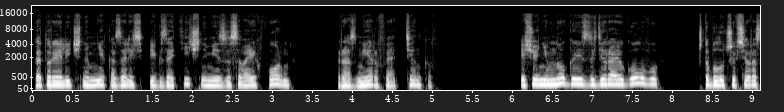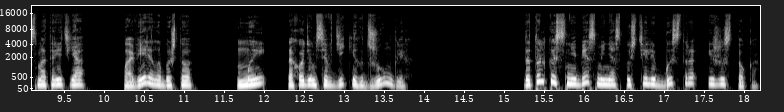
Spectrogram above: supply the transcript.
которые лично мне казались экзотичными из-за своих форм, размеров и оттенков. Еще немного и задираю голову, чтобы лучше все рассмотреть, я поверила бы, что мы находимся в диких джунглях. Да только с небес меня спустили быстро и жестоко.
